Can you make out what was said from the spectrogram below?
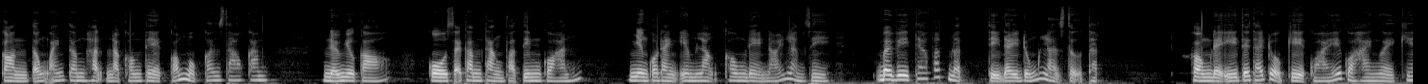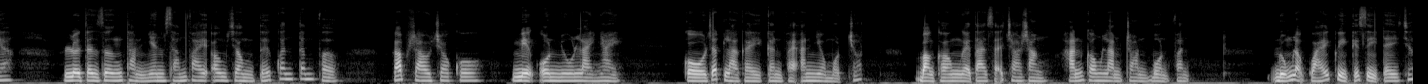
Còn Tống Ánh Tâm hận là không thể có một con dao căm. Nếu như có, cô sẽ căm thẳng vào tim của hắn. Nhưng cô đành im lặng không để nói làm gì, bởi vì theo pháp luật thì đây đúng là sự thật. Không để ý tới thái độ kỳ quái của hai người kia, Lôi Tân Dương thản nhiên sắm vai ông chồng tới quan tâm vợ, gắp rau cho cô, miệng ôn nhu lại nhảy. Cô rất là gầy cần phải ăn nhiều một chút, bằng không người ta sẽ cho rằng hắn không làm tròn bổn phận. Đúng là quái quỷ cái gì đây chứ?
